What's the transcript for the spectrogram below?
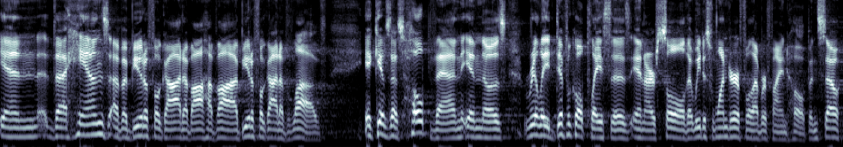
in the hands of a beautiful God of Ahava, a beautiful God of love, it gives us hope then in those really difficult places in our soul that we just wonder if we'll ever find hope. And so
